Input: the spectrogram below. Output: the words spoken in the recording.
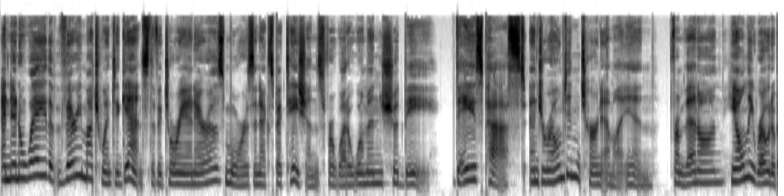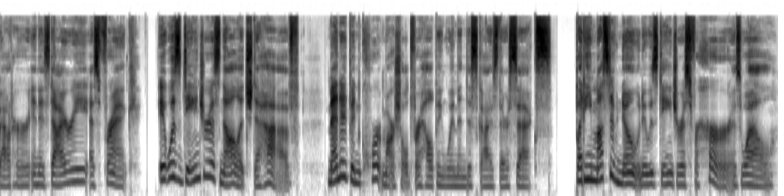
and in a way that very much went against the Victorian era's mores and expectations for what a woman should be. Days passed, and Jerome didn't turn Emma in. From then on, he only wrote about her in his diary as Frank. It was dangerous knowledge to have. Men had been court martialed for helping women disguise their sex. But he must have known it was dangerous for her as well,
